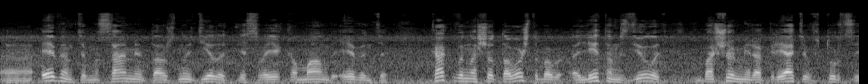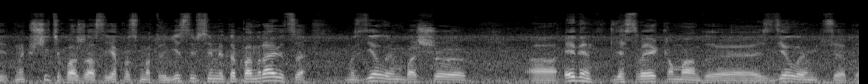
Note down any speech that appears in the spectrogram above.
э, эвенты, мы сами должны делать для своей команды эвенты. Как вы насчет того, чтобы летом сделать большое мероприятие в Турции? Напишите, пожалуйста, я посмотрю. Если всем это понравится, мы сделаем большой э, эвент для своей команды. Э, Сделаем все это.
